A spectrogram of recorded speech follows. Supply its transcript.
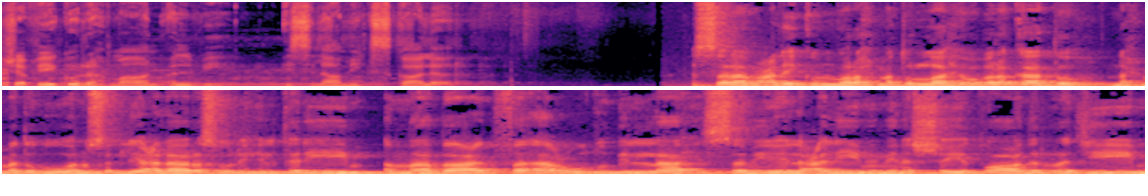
Shafiqur Rahman Alvi, Islamic scholar. अस्सलाम वालेकुम वरहमतुल्लाहि वबरकातुह। नहमदुहु व नुसल्ली करीम अम्मा बाद फअऊज़ु बिल्लाहिस समीइल अलीम मिनश शैतानिर रजीम।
